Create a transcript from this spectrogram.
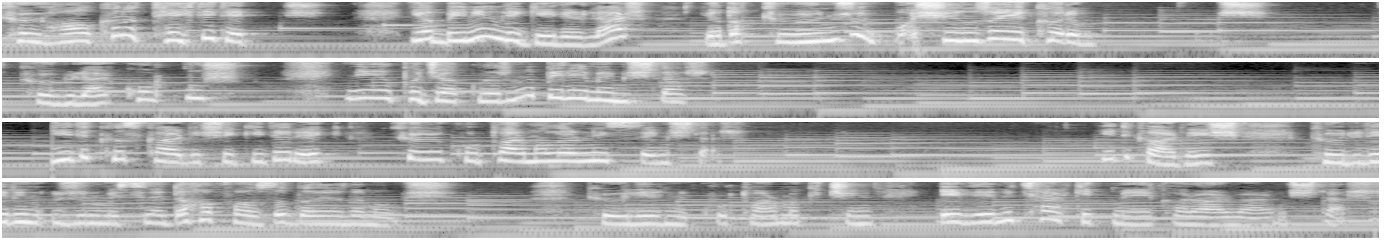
Köy halkını tehdit etmiş. Ya benimle gelirler ya da köyünüzü başınıza yıkarım demiş. Köylüler korkmuş. Ne yapacaklarını bilememişler. Yedi kız kardeşe giderek köyü kurtarmalarını istemişler. Yedi kardeş köylülerin üzülmesine daha fazla dayanamamış. Köylerini kurtarmak için evlerini terk etmeye karar vermişler.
